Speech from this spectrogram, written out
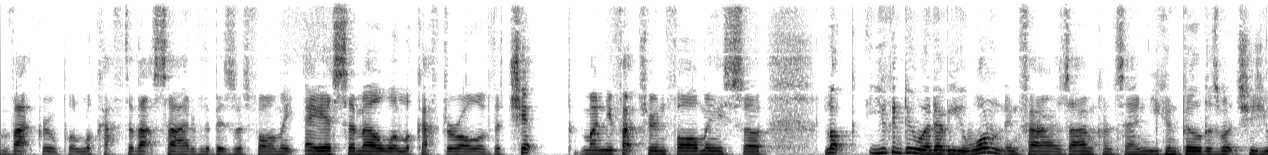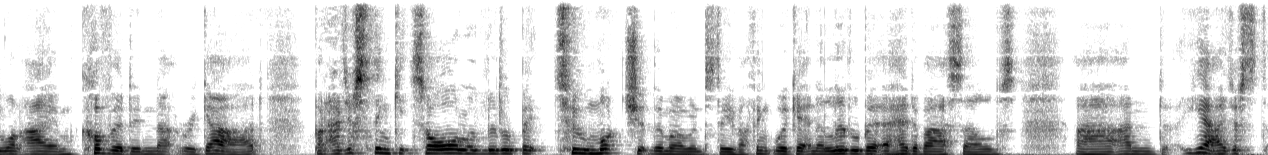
That Group will look after that side of the business for me. ASML will look after all of the chip manufacturing for me. So, look, you can do whatever you want, in far as I'm concerned. You can build as much as you want. I am covered in that regard. But I just think it's all a little bit too much at the moment, Steve. I think we're getting a little bit ahead of ourselves. Uh, and yeah, I just,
